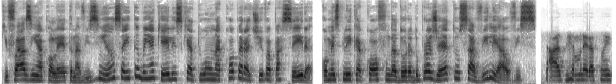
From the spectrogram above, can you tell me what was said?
que fazem a coleta na vizinhança e também aqueles que atuam na cooperativa parceira, como explica a cofundadora do projeto, Savile Alves. As remunerações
